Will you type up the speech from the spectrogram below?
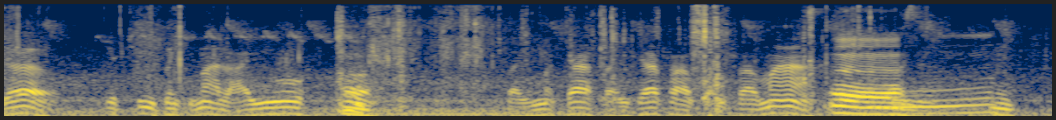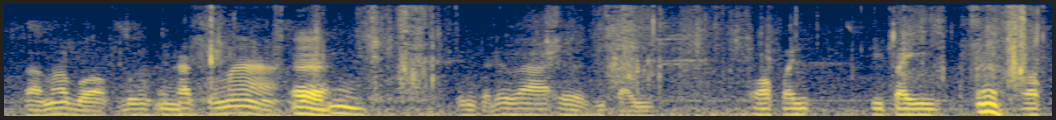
เด้อเจ็ดที่เพิ่นสิมาหลายอยู่ๆเออไปมาจ้าไปจ้าฟ้าไปฟ้ามาเออ อืมฟ้ามาบอกเบิ่งคักๆจังมาเออ อืมเพิ่นก็เลยว่าเออสิไปออกไปสิไปเออ ออกไป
